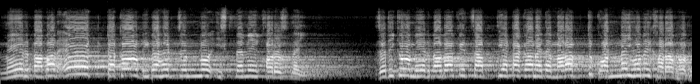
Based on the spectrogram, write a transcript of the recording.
মেয়ের বাবার এক টাকাও বিবাহের জন্য ইসলামে খরচ নাই। যদি কেউ মেয়ের বাবাকে চাপ দিয়া টাকা না এটা মারাত্মক অন্যায় হবে, খারাপ হবে।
